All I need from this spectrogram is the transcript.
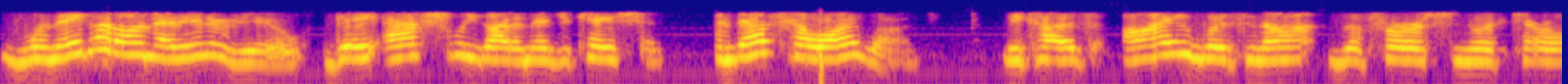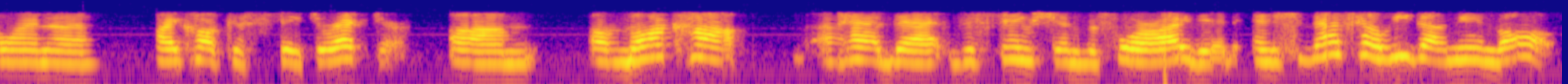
When they got on that interview, they actually got an education. And that's how I learned because I was not the first North Carolina iCaucus state director. Um, uh, Mark Hopp had that distinction before I did, and that's how he got me involved.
